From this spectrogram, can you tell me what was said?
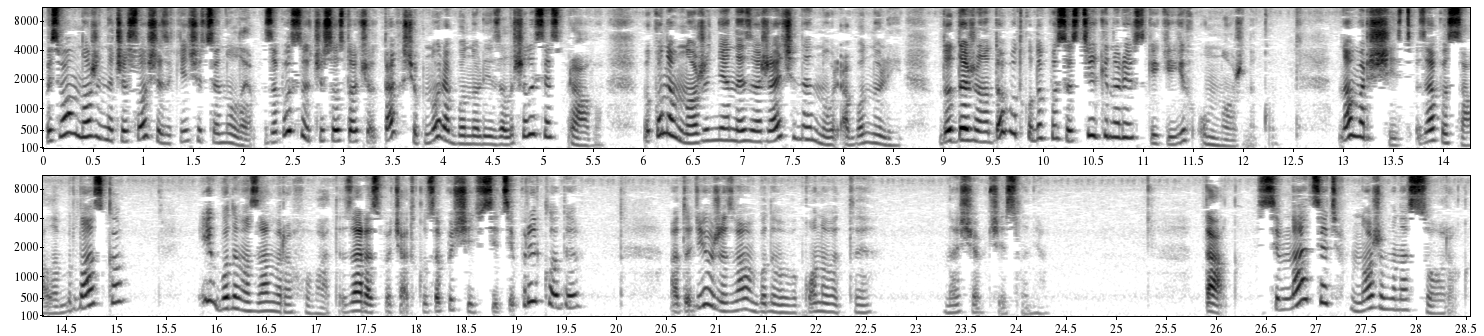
Письмо множене число, що закінчується нулем. Записую число стовпчик так, щоб 0 або 0 залишилися справа. Виконує множення, незважаючи на 0 або 0. До державного добутку дописую стільки нулів, скільки їх у множнику. Номер 6 записали, будь ласка, і будемо з вами рахувати. Зараз спочатку запишіть всі ці приклади, а тоді вже з вами будемо виконувати наші обчислення. Так, 17 множимо на 40.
